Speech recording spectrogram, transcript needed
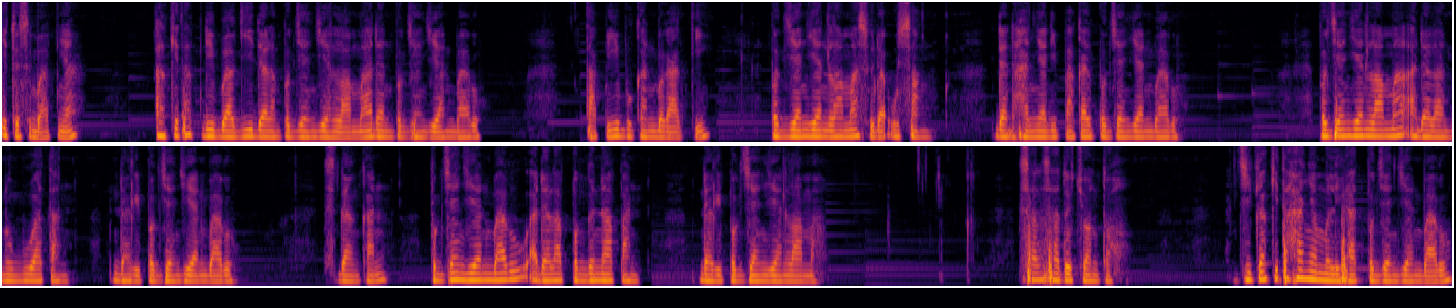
Itu sebabnya Alkitab dibagi dalam perjanjian lama dan perjanjian baru. Tapi bukan berarti perjanjian lama sudah usang dan hanya dipakai perjanjian baru. Perjanjian lama adalah nubuatan dari perjanjian baru. Sedangkan perjanjian baru adalah penggenapan dari perjanjian lama. Salah satu contoh, jika kita hanya melihat perjanjian baru,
